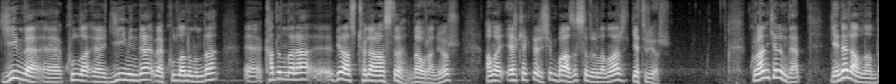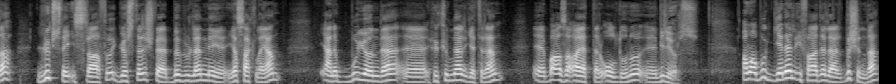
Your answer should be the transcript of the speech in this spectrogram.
giyim ve giyiminde ve kullanımında e, kadınlara e, biraz toleranslı davranıyor. Ama erkekler için bazı sınırlamalar getiriyor. Kur'an-ı Kerim'de genel anlamda lüks ve israfı, gösteriş ve böbürlenmeyi yasaklayan, yani bu yönde e, hükümler getiren e, bazı ayetler olduğunu e, biliyoruz. Ama bu genel ifadeler dışında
